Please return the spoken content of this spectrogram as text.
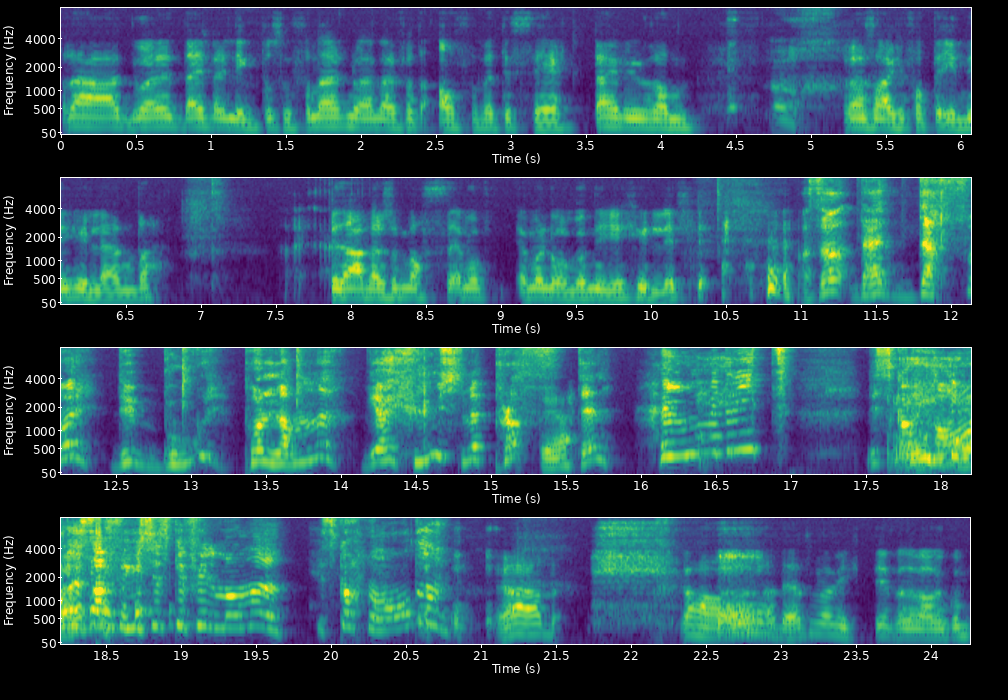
Og det er, er- bare ligger på sofaen her. Nå har jeg bare fått alfabetisert deg. Liksom Sånn. Og så har jeg ikke fått det inn i hylla ennå. Det er bare så masse Jeg må, jeg må lage nye hyller. Altså, det er derfor du bor på landet. Vi har hus med plass Ja. til en haug med dritt. Vi skal ha disse fysiske filmene. Vi skal ha det. Ja, det, skal ha det. det er det som er viktig. Men det var noen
